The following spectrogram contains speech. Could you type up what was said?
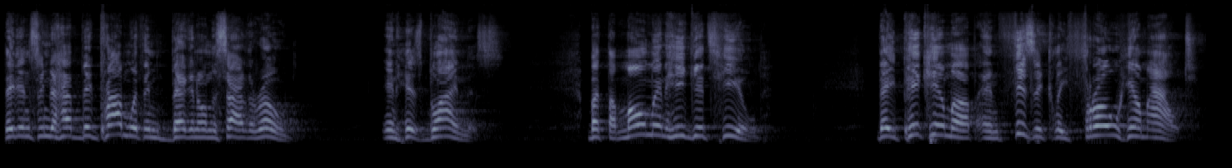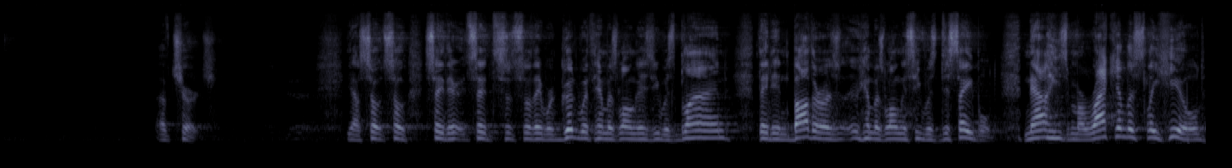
They didn't seem to have a big problem with him begging on the side of the road in his blindness. But the moment he gets healed, they pick him up and physically throw him out of church. Yeah, so so so they, so, so they were good with him as long as he was blind. They didn't bother him as long as he was disabled. Now he's miraculously healed,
